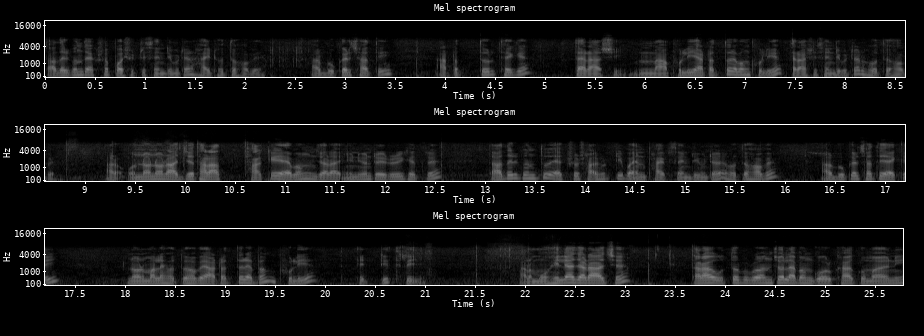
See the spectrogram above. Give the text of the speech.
তাদের কিন্তু একশো পঁয়ষট্টি সেন্টিমিটার হাইট হতে হবে। আর বুকের ছাতি আটাত্তর থেকে তেরাশি। না ফুলিয়ে আটাত্তর এবং ফুলিয়ে তেরাশি সেন্টিমিটার হতে হবে। আর অন্যান্য রাজ্যে তারা থাকে এবং যারা ইউনিয়ন টেরিটরির ক্ষেত্রে, তাদের কিন্তু একশো সাতষট্টি পয়েন্ট ফাইভ সেন্টিমিটার হতে হবে আর বুকের সাথে একই। নর্মালে হতে হবে আটাত্তর এবং ফুলিয়ে এইট্টি থ্রি আর মহিলা যারা আছে, তারা উত্তর পূর্বাঞ্চল এবং গোর্খা কুমায়ুনি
